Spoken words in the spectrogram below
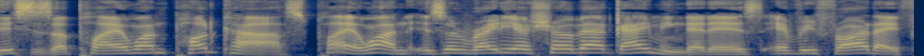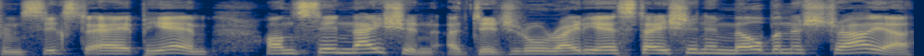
This is a Player One podcast. Player One is a radio show about gaming that airs every Friday from 6 to 8 pm on SYN Nation, a digital radio station in Melbourne, Australia.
